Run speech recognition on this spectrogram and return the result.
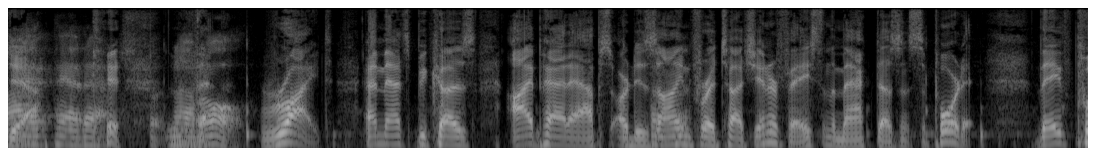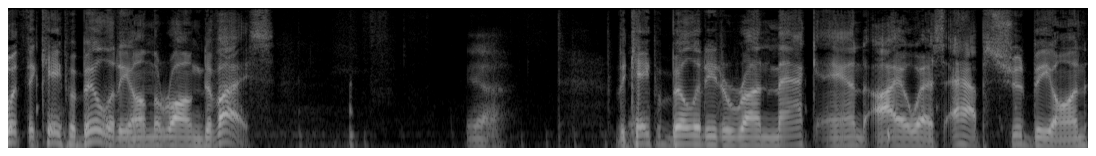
Yeah. iPad apps, but not That- all. Right. And that's because iPad apps are designed for a touch interface and the Mac doesn't support it. They've put the capability on the wrong device. Yeah. The capability to run Mac and iOS apps should be on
